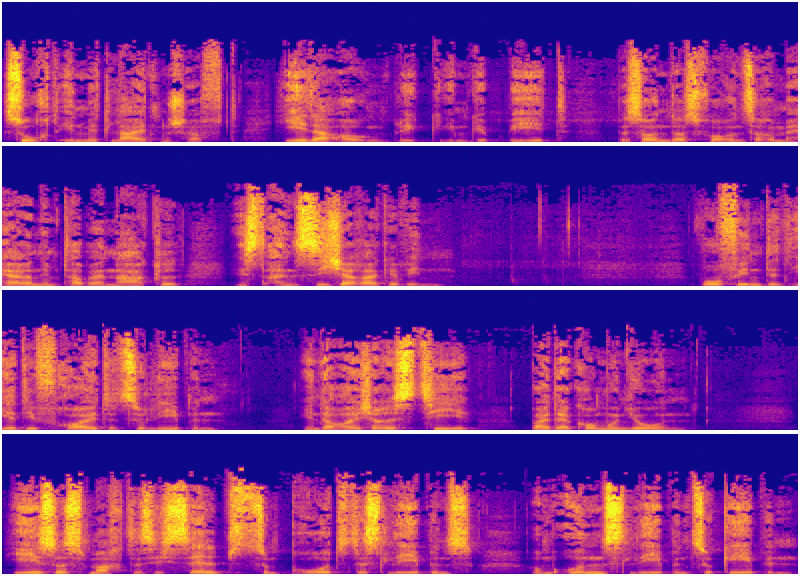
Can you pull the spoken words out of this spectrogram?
Sucht ihn mit Leidenschaft, jeder Augenblick im Gebet, besonders vor unserem Herrn im Tabernakel, ist ein sicherer Gewinn. Wo findet ihr die Freude zu lieben? In der Eucharistie, bei der Kommunion. Jesus machte sich selbst zum Brot des Lebens, um uns Leben zu geben.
